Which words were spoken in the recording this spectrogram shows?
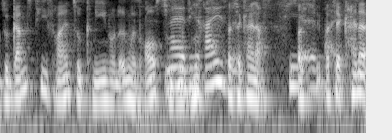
so ganz tief reinzuknien und irgendwas rauszusuchen. Naja, die Reise was ja keiner, ist das Ziel. Was, was ja keiner,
